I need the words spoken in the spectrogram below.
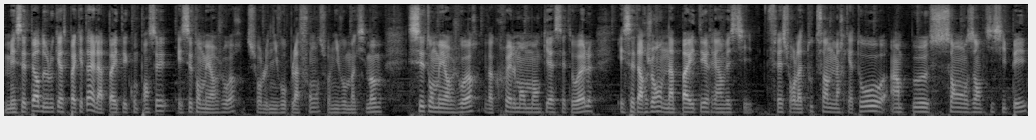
mais cette perte de Lucas Paqueta, elle n'a pas été compensée, et c'est ton meilleur joueur sur le niveau plafond, sur le niveau maximum. C'est ton meilleur joueur, il va cruellement manquer à cette OL, et cet argent n'a pas été réinvesti. Fait sur la toute fin de mercato, un peu sans anticiper.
